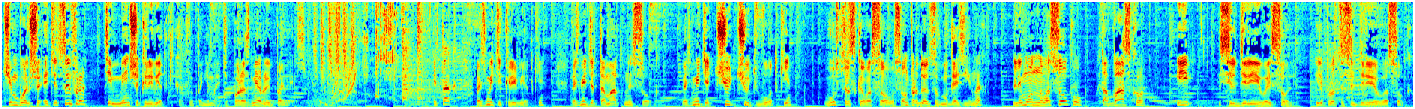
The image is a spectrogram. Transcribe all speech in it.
Чем больше эти цифры, тем меньше креветки, как вы понимаете, по размеру и по весу. Итак, возьмите креветки, возьмите томатный сок, возьмите чуть-чуть водки, вустерского соуса, он продается в магазинах, лимонного соку, табаско и сельдереевой соли или просто сельдереевого сока.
